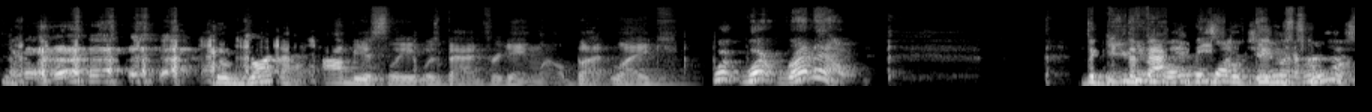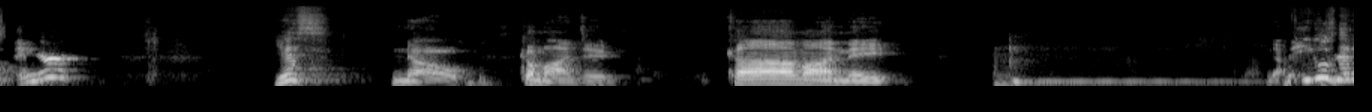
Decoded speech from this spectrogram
the run out obviously was bad for Gainwell, but like what what run out? the, You the gonna fact blame that the this Eagles didn't score. Hurts' finger? Yes. No, come on, dude. Come on, Nate. Hmm. No. The Eagles had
